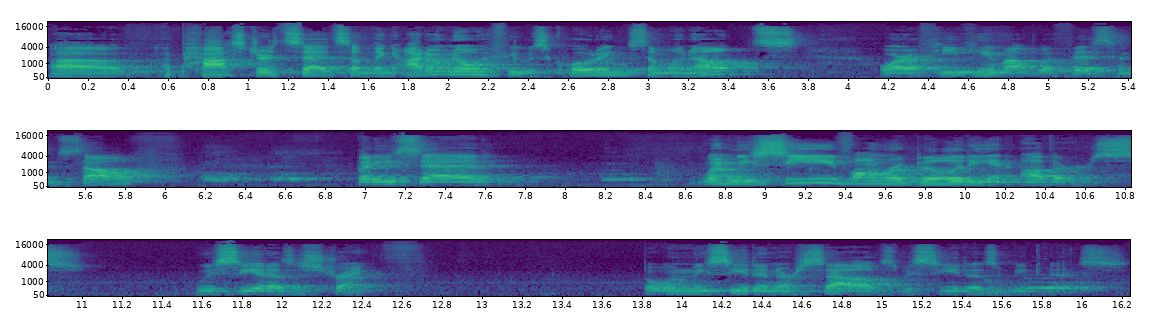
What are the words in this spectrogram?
uh, a pastor said something. I don't know if he was quoting someone else or if he came up with this himself, but he said, When we see vulnerability in others, we see it as a strength. But when we see it in ourselves, we see it as weakness.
